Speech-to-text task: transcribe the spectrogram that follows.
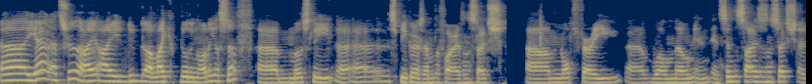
Uh, yeah, that's true. I I, do, I like building audio stuff, um, mostly uh, uh, speakers, amplifiers, and such. Um, not very uh, well known in, in synthesizers and such. I,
